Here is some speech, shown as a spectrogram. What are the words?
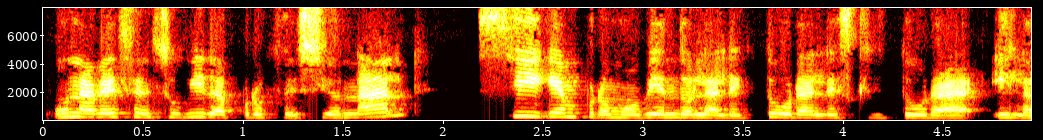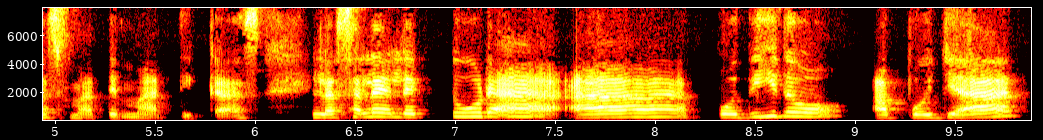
una vez en su vida profesional siguen promoviendo la lectura, la escritura y las matemáticas. La sala de lectura ha podido apoyar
